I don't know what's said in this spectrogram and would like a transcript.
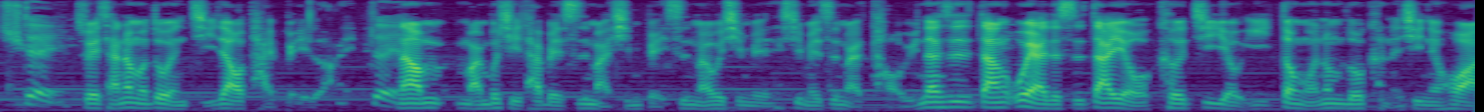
居，对，所以才那么多人挤到台北来。对，那买不起台北市，买新北市，买不起新北新北市，买桃园。但是当未来的时代有科技、有移动、有那么多可能性的话，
